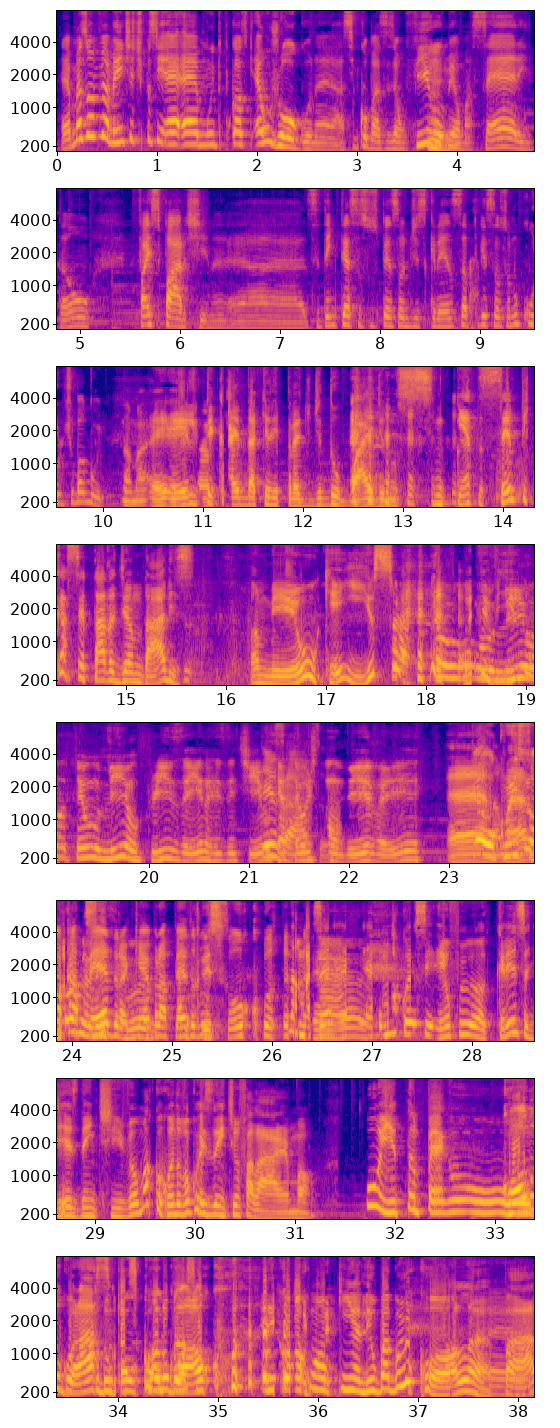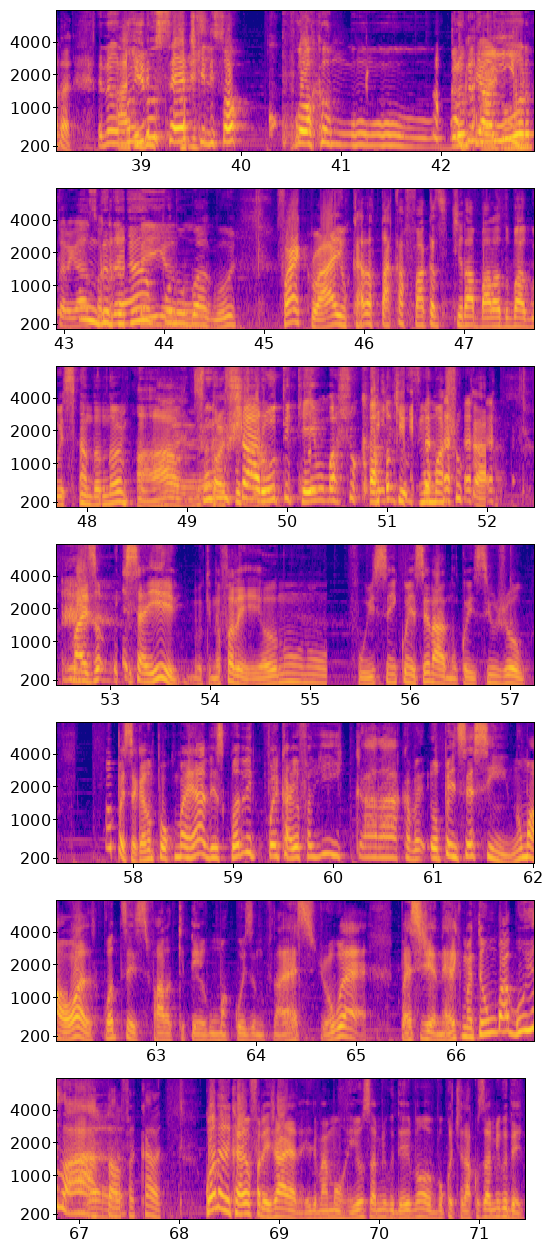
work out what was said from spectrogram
É, mas obviamente, tipo assim, é, é muito por causa que é um jogo, né? Assim como às vezes é um filme, é uma série, então faz parte, né? É, você tem que ter essa suspensão de descrença, porque senão você não curte o bagulho. Não, mas é- é ele ter caído daquele prédio de Dubai de uns 50, cento e cacetada de andares. Ah, meu, que isso? O, o Leon, tem o Leon Chris aí no Resident Evil, que Exato. até hoje estão vivos aí. É, o não, Chris soca a pedra, quebra a pedra no Chris- soco. Não, mas é, é uma coisa assim, eu fui a crença de Resident Evil, é uma coisa, quando eu vou com Resident Evil, eu falo, ah, irmão, o Ethan pega o... Cola o braço do com, cola o braço, álcool. ele coloca um alquinho ali, o bagulho cola, para. Não, Aí e no ele- set que ele só coloca um, um grampeador, tá ligado? Um Só grampo grampeia no bagulho. Far Cry, o cara taca a faca, tira a bala do bagulho e andando normal. Fuma um charuto e queima o machucado. tudo, queima o machucado. Mas esse aí, o que eu falei, eu não, não fui sem conhecer nada, não conhecia o jogo. Eu pensei que era um pouco mais realista. Quando ele foi cair, eu falei, ih, caraca, velho. Eu pensei assim, numa hora, quando vocês falam que tem alguma coisa no final, "Ah, esse jogo é. Parece genérico, mas tem um bagulho lá Aham. tal. Eu falei, cara. Quando ele caiu, eu falei, já era, ele vai morrer, os amigos dele vão, eu vou continuar com os amigos dele.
